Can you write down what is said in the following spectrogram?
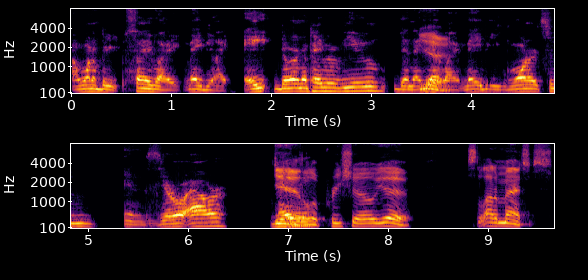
I want to be say like maybe like eight during the pay per view. Then they yeah. got like maybe one or two in zero hour. Yeah, maybe. a little pre show. Yeah, it's a lot of matches.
